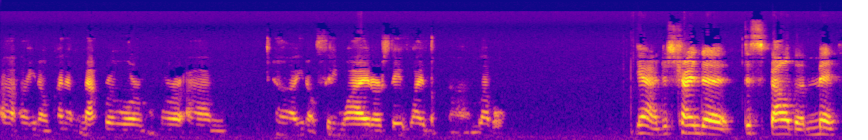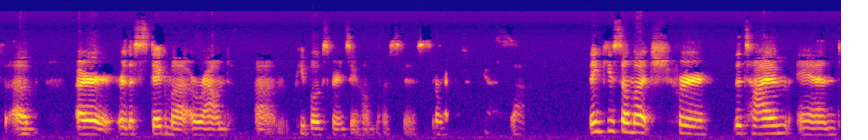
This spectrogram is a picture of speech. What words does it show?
uh, uh, you know, kind of macro or more, um, uh, you know, citywide or statewide um, level. Yeah, just trying to dispel the myth of, or, or the stigma around um, people experiencing homelessness. Correct. Yes. Yeah. Thank you so much for the time and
